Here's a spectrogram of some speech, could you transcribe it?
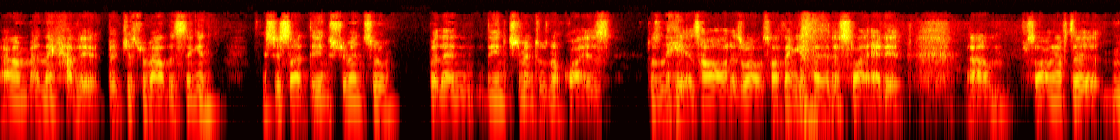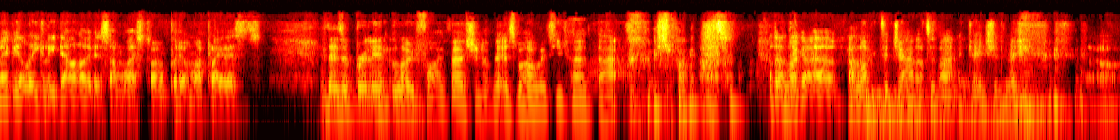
um, and they have it, but just without the singing. It's just like the instrumental, but then the instrumental is not quite as doesn't hit as hard as well. So I think it's had a slight edit. Um, so I'm gonna have to maybe illegally download it somewhere so I can put it on my playlists. There's a brilliant lo-fi version of it as well. If you've heard that, I, I, don't I like, think I have. I like to jam to that occasionally. oh,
